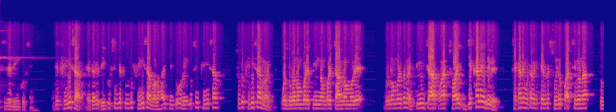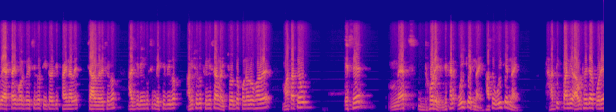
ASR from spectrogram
এসেছে রিঙ্কু সিং, যে ফিনিশার এটাকে রিঙ্কু সিংকে শুধু ফিনিশার বলা হয়, কিন্তু ও রিঙ্কু সিং ফিনিশার শুধু ফিনিশার নয়, ও দু নম্বরে, তিন নম্বরে, চার নম্বরে, দু নম্বরে তো নয়, তিন, চার, পাঁচ, ছয় যেখানে দেবে, সেখানে মোটামুটি খেলবে সুযোগ পাচ্ছিল না, শুধু একটাই বল পেয়েছিল টি টোয়েন্টি ফাইনালে চার মেরেছিল। আজকে রিঙ্কু সিং দেখিয়ে দিল, আমি শুধু ফিনিশার নয়, চোদ্দ, পনেরো ওভারে মাথাতেও এসে ম্যাচ ধরে, যেখানে উইকেট নাই, হাতে উইকেট নাই, হার্দিক পান্ডিয়ার আউট হয়ে যাওয়ার পরে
